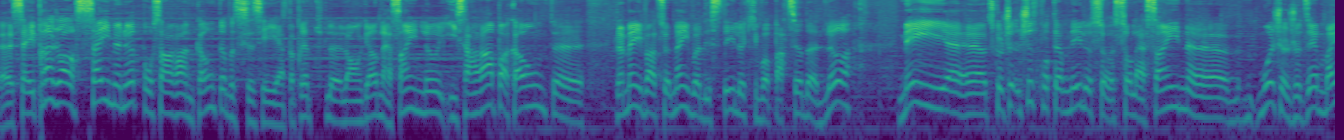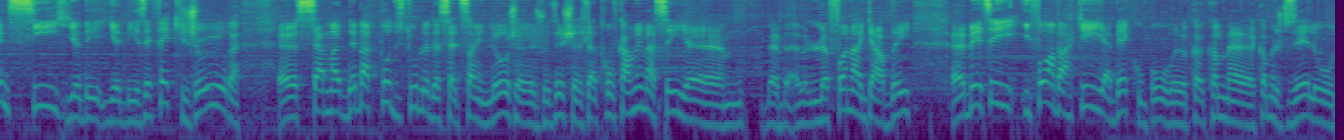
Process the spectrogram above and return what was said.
Euh, ça lui prend genre 5 minutes pour s'en rendre compte, là, parce que c'est à peu près toute la longueur de la scène. Là. Il s'en rend pas compte. Euh, vraiment, éventuellement, il va décider qu'il va partir de là. Mais, euh, en tout cas, ju- juste pour terminer là, sur, la scène, euh, moi, je, veux dire, même s'il y, a des- y a des effets qui jurent, euh, ça me débarque pas du tout là, de cette scène-là. Je, je veux dire, je, la trouve quand même assez euh, le fun à garder. Mais, tu sais, il faut embarquer avec ou pour, co- comme, comme je disais au,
